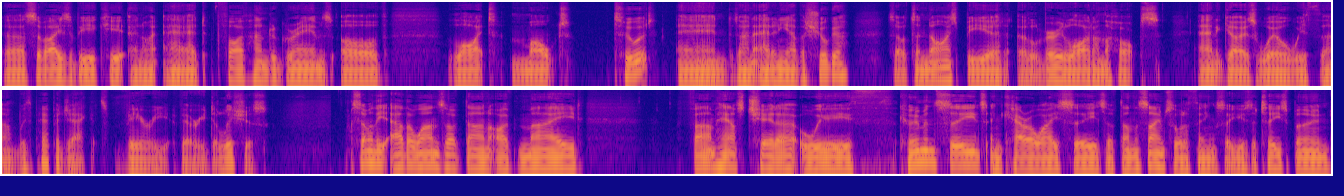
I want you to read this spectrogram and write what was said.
uh, Cerveza beer kit, and I add 500 grams of light malt to it and don't add any other sugar. So it's a nice beer, very light on the hops, and it goes well with uh, with pepper jack. It's very very delicious. Some of the other ones I've done, I've made farmhouse cheddar with cumin seeds and caraway seeds. I've done the same sort of thing. So use a teaspoon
